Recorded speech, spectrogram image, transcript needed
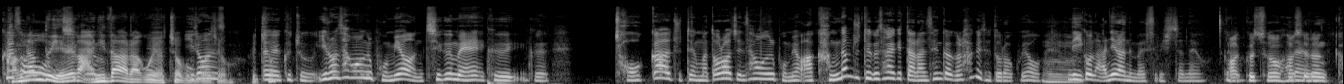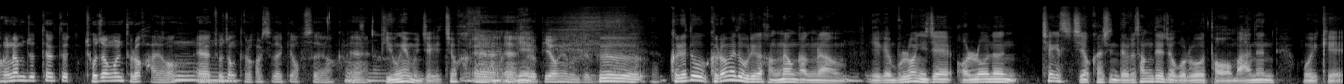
강남도 예외가 아니다라고 여쭤본 이런- 거죠. 그렇죠? 네, 그렇죠. 이런 상황을 보면 지금의 그, 그 저가 주택만 떨어진 상황을 보면 아 강남 주택을 사야겠다라는 생각을 하게 되더라고요. 음. 근데 이건 아니라는 말씀이시잖아요. 아, 그렇죠. 사실은 강남 주택도 조정은 들어가요. 음. 예, 조정 들어갈 수밖에 없어요. 예. 비용의 문제겠죠. 예, 예, 예. 그 비용의 문제도. 그 있고. 그래도 그럼에도 우리가 강남 강남 음. 얘기 물론 이제 언론은 책에서 지적하신 대로 상대적으로 더 많은 뭐 이렇게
